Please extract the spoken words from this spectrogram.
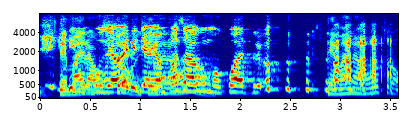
El Y tema me era puse a otro, ver y el ya tema habían era pasado otro. como cuatro. El tema era otro.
